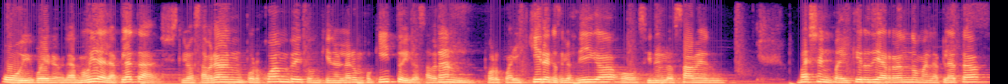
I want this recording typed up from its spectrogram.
Uy, bueno, la movida de La Plata lo sabrán por Juanpe, con quien hablar un poquito, y lo sabrán por cualquiera que se los diga, o si no lo saben, vayan cualquier día random a La Plata,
